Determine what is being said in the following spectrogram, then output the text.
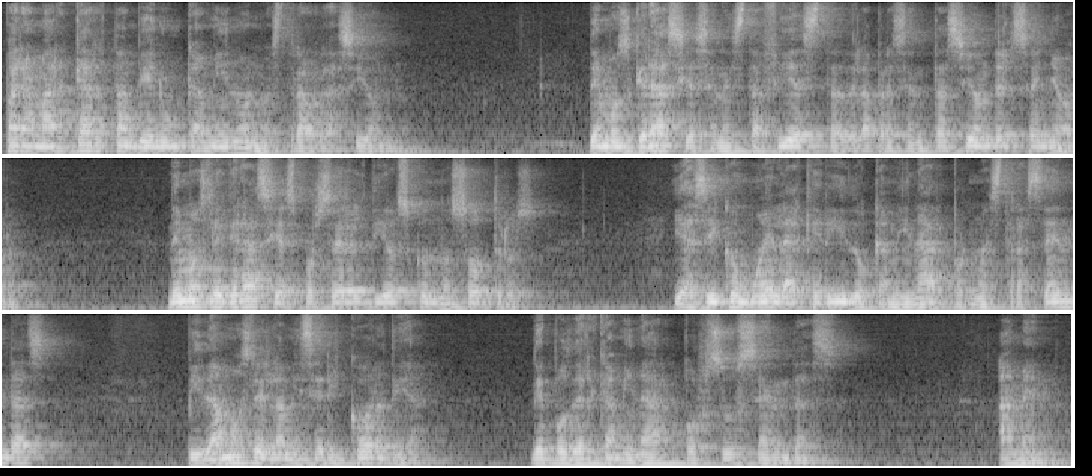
para marcar también un camino a nuestra oración. Demos gracias en esta fiesta de la presentación del Señor. Démosle gracias por ser el Dios con nosotros. Y así como Él ha querido caminar por nuestras sendas, pidámosle la misericordia de poder caminar por sus sendas. Amén.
